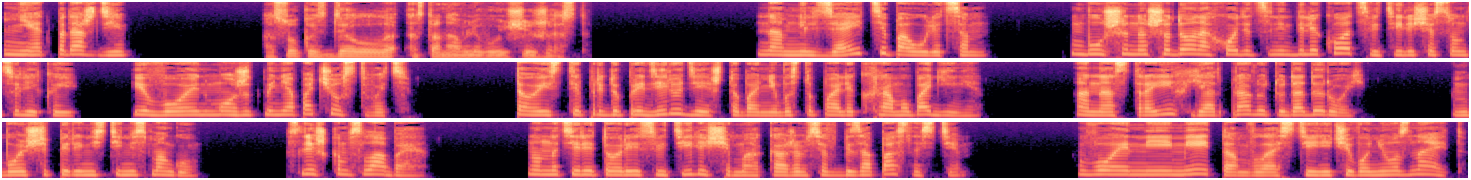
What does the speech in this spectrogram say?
Нет, подожди. Асука сделала останавливающий жест. Нам нельзя идти по улицам. Бушино Шудо находится недалеко от святилища Солнцеликой, и воин может меня почувствовать. То есть ты предупреди людей, чтобы они выступали к храму богини. А нас троих я отправлю туда дырой. Больше перенести не смогу. Слишком слабая. Но на территории святилища мы окажемся в безопасности. Воин не имеет там власти и ничего не узнает.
